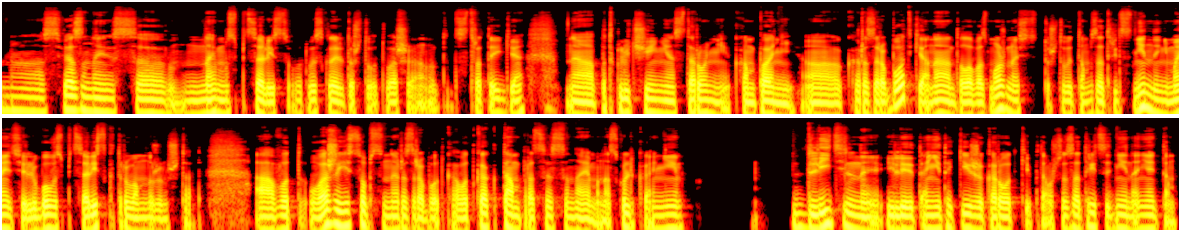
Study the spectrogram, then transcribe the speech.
а, связанный с а, наймом специалистов. Вот вы сказали то, что вот ваша вот эта стратегия а, подключения сторонних компаний к разработке, она дала возможность, то, что вы там за 30 дней нанимаете любого специалиста, который вам нужен в штат. А вот у вас же есть собственная разработка. А вот как там процессы найма? Насколько они длительные или они такие же короткие? Потому что за 30 дней нанять там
